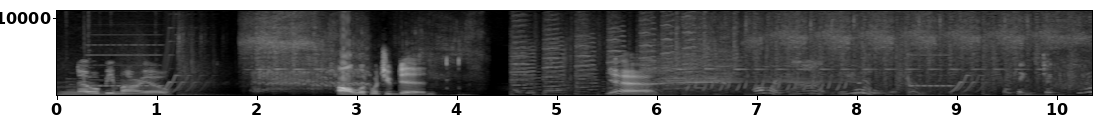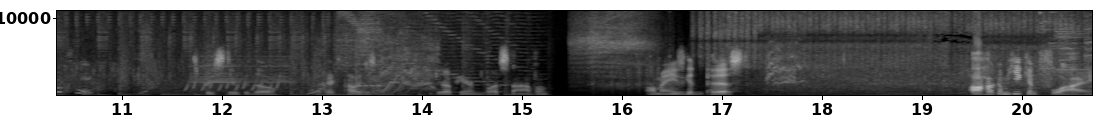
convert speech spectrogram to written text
No, Bee Mario. Oh, look what you did. Yeah. Oh my god, ew. That thing's gigantic. It's pretty stupid though. Like I could probably just get up here and butt stomp him. Oh man, he's getting pissed. Oh, how come he can fly?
